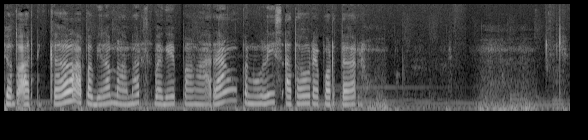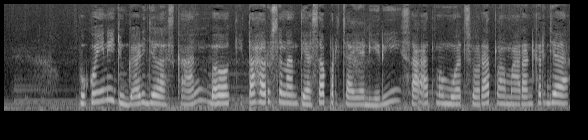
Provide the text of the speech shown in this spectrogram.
contoh artikel apabila melamar sebagai pengarang, penulis, atau reporter. Buku ini juga dijelaskan bahwa kita harus senantiasa percaya diri saat membuat surat lamaran kerja,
